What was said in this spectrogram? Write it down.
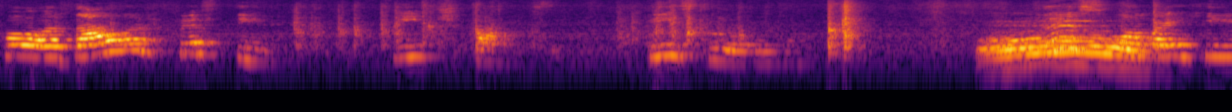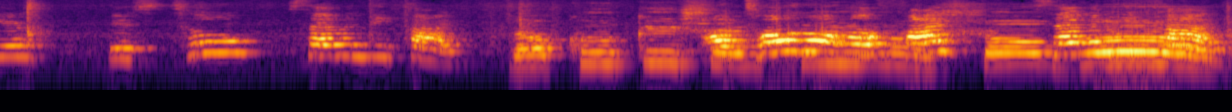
For a dollar fifty each box. These little ones. This oh. one right here is two seventy five. the cookies A and total of five so seventy good.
